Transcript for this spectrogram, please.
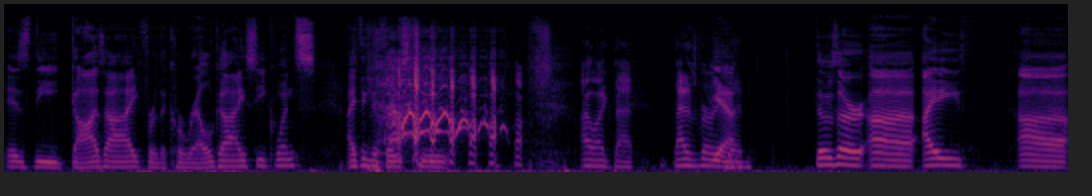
is the Gazai for the Carell guy sequence. I think that those two I like that. That is very Yeah. good. Those are uh I uh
